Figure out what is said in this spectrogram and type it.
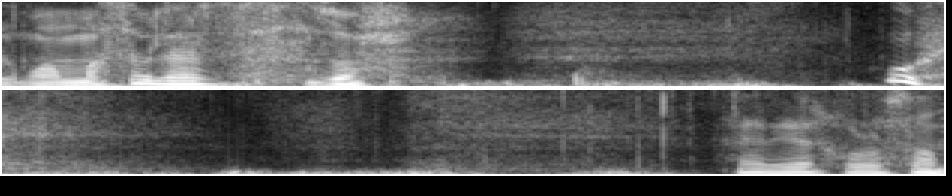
Tırmanması biraz zor. Uh. Her yer Horasan.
